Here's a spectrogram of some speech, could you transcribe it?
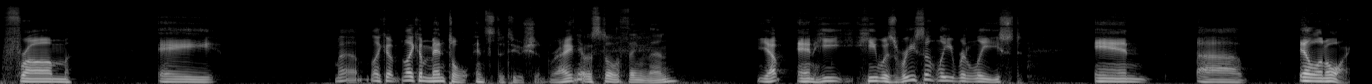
from a uh, like a like a mental institution, right? Yeah, it was still a thing then. Yep, and he he was recently released in uh, Illinois.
